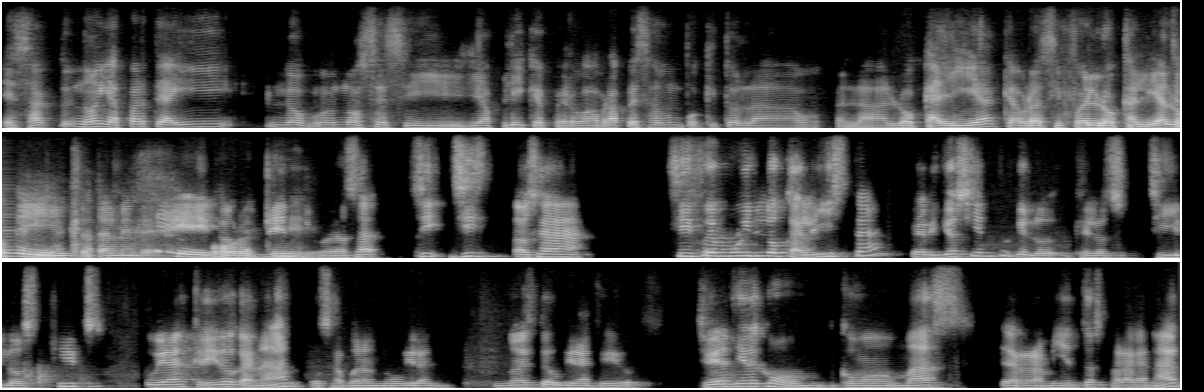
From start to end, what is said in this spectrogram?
Exacto, no, y aparte ahí, no, no sé si aplique, pero habrá pesado un poquito la, la localía, que ahora sí fue localía, localía. Sí, totalmente. Sí, Porque- totalmente, güey. O sea, sí, sí, o sea, sí fue muy localista, pero yo siento que, lo- que los, si los Chiefs hubieran querido ganar, o sea, bueno, no hubieran, no es que hubieran querido, si hubieran tenido como, como más herramientas para ganar,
